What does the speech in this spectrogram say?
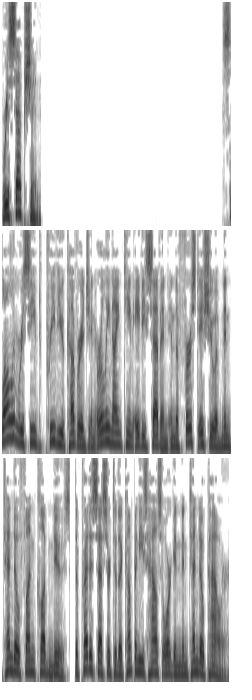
Reception Slalom received preview coverage in early 1987 in the first issue of Nintendo Fun Club News, the predecessor to the company's house organ Nintendo Power,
